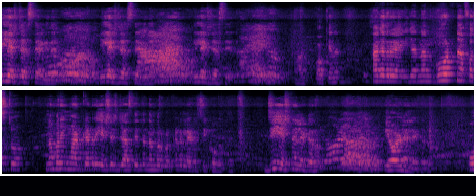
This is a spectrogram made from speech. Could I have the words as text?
ಇಲ್ಲಿ ಎಷ್ಟು ಜಾಸ್ತಿ ಆಗಿದೆ? ಇಲ್ಲಿ ಎಷ್ಟು ಜಾಸ್ತಿ ಆಗಿದೆ? ಇಲ್ಲಿ ಎಷ್ಟು ಜಾಸ್ತಿ ಇದೆ? ಓಕೆನಾ ಹಾಗಾದರೆ ಈಗ ನಾನು ಗೋಟ್ನ ಫಸ್ಟು ನಂಬರಿಂಗ್ ಮಾಡ್ಕೊಂಡ್ರೆ ಎಷ್ಟೆಷ್ಟು ಜಾಸ್ತಿ ಅಂತ ನಂಬರ್ ಬರ್ಕೊಂಡ್ರೆ ಲೆಟರ್ ಸಿಕ್ಕೋಗುತ್ತೆ. ಜಿ ಎಷ್ಟನೇ ಲೆಟರು ಏಳನೇ ಲೆಟರು ಓ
